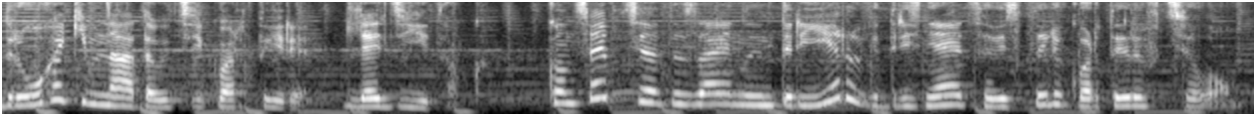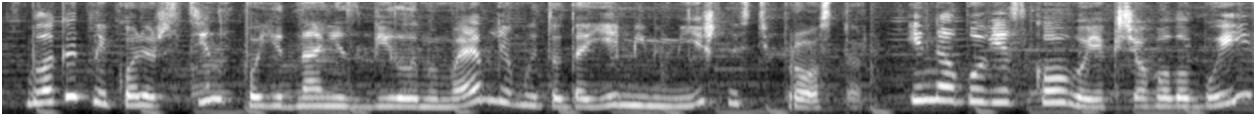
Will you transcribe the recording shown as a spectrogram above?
Друга кімната у цій квартирі для діток. Концепція дизайну інтер'єру відрізняється від стилю квартири в цілому. Блакитний колір стін в поєднанні з білими меблями додає мімімішності простору. І не обов'язково, якщо голубий,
